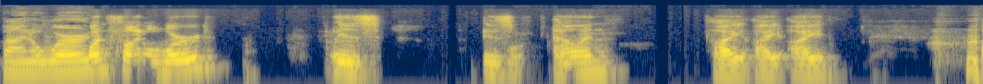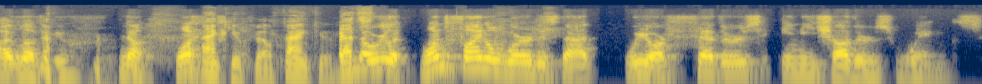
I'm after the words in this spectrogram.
final word. One final word is, is Alan, I, I, I, I love you. No, one, Thank you, Phil. Thank you. That's no, really, one final word is that we are feathers in each other's wings.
